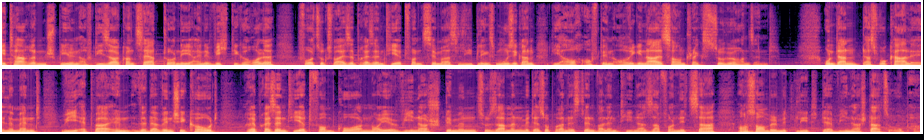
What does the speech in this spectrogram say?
Gitarren spielen auf dieser Konzerttournee eine wichtige Rolle, vorzugsweise präsentiert von Zimmers Lieblingsmusikern, die auch auf den Original-Soundtracks zu hören sind. Und dann das vokale Element, wie etwa in The Da Vinci Code, repräsentiert vom Chor Neue Wiener Stimmen zusammen mit der Sopranistin Valentina Safonitza, Ensemblemitglied der Wiener Staatsoper.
